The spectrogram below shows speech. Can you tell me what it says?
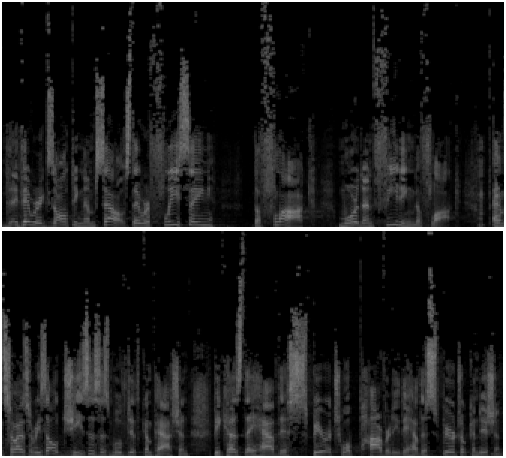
They, they were exalting themselves. They were fleecing the flock more than feeding the flock. And so, as a result, Jesus is moved with compassion because they have this spiritual poverty, they have this spiritual condition.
